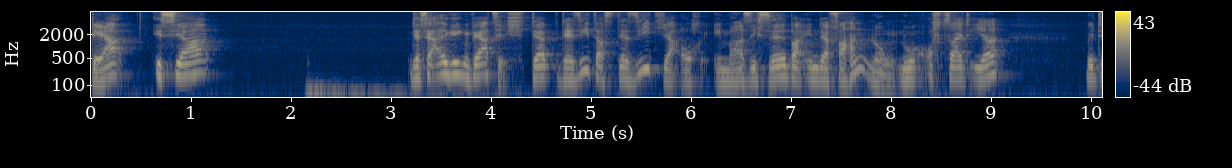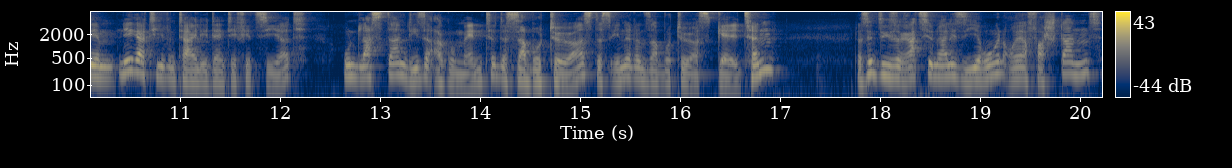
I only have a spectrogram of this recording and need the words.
der ist ja der ist ja allgegenwärtig. Der, der sieht das, der sieht ja auch immer sich selber in der Verhandlung. Nur oft seid ihr mit dem negativen Teil identifiziert und lasst dann diese Argumente des Saboteurs, des inneren Saboteurs gelten. Das sind diese Rationalisierungen. Euer Verstand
